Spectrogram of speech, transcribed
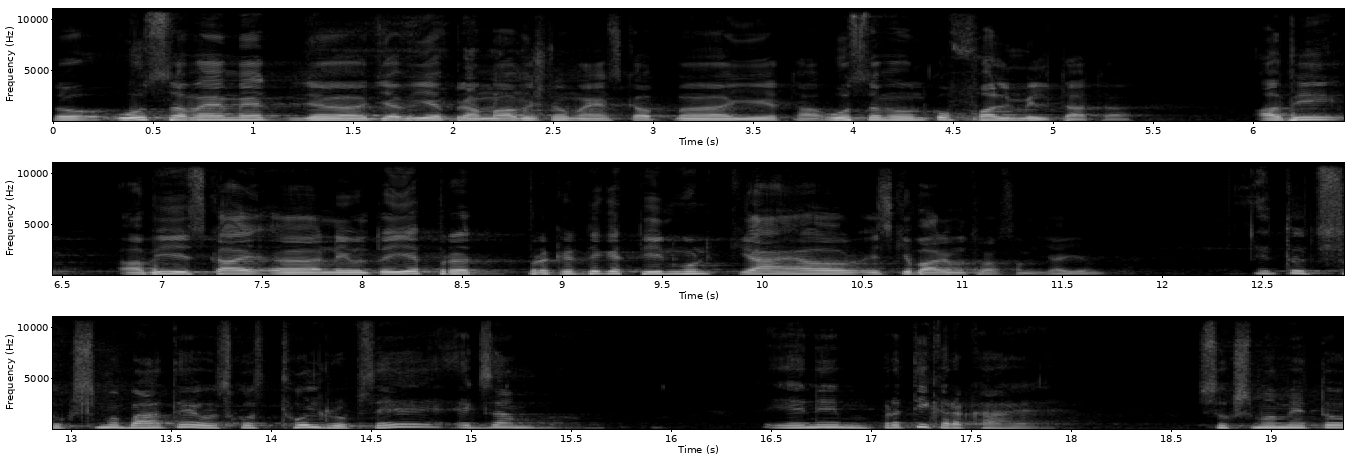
तो उस समय में जब ये ब्रह्मा विष्णु महेश का ये था उस समय उनको फल मिलता था। अभी अभी इसका नहीं मिलता। ये प्र, प्रकृति के तीन गुण क्या है और इसके बारे में थोड़ा समझाइए। ये तो सूक्ष्म बात है उसको स्थूल रूप से एग्ज़ाम ने प्रतीक रखा है। सूक्ष्म में तो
